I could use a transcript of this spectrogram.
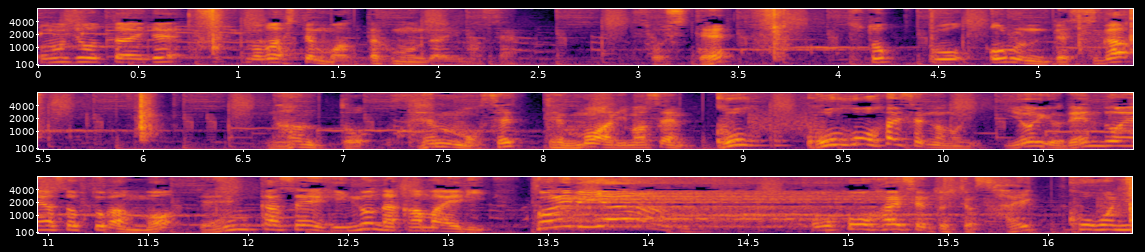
この状態で伸ばしても全く問題ありません。そして、ストックを折るんですが、なんと、線も接点もありません。後方配線なのに、いよいよ電動エアソフトガンも電化製品の仲間入り。トリビアン方法配線としては最高に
